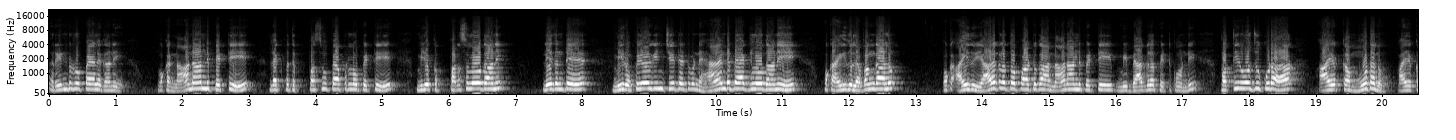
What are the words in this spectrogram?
రెండు రూపాయలు కానీ ఒక నాణాన్ని పెట్టి లేకపోతే పసుపు పేపర్లో పెట్టి మీ యొక్క పర్సులో కానీ లేదంటే మీరు ఉపయోగించేటటువంటి హ్యాండ్ బ్యాగ్లో కానీ ఒక ఐదు లవంగాలు ఒక ఐదు యాలకులతో పాటుగా నాణాన్ని పెట్టి మీ బ్యాగ్లో పెట్టుకోండి. ప్రతిరోజు కూడా ఆ యొక్క మూటను ఆ యొక్క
